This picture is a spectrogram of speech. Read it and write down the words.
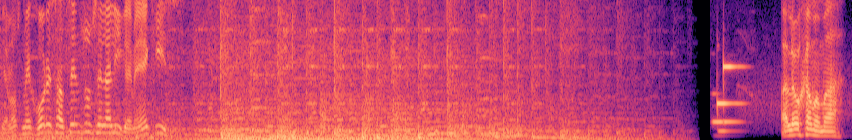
de los mejores ascensos en la Liga MX. Aloha mamá,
